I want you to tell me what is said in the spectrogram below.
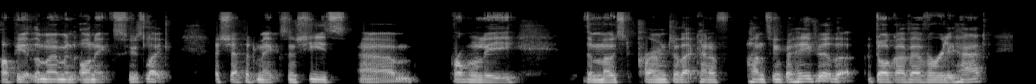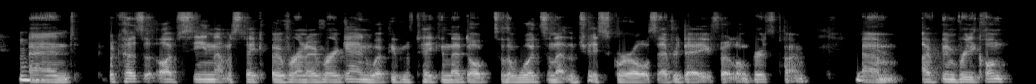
puppy at the moment, Onyx, who's like a shepherd mix, and she's um, probably the most prone to that kind of hunting behavior that a dog I've ever really had. Mm-hmm. And because I've seen that mistake over and over again, where people have taken their dog to the woods and let them chase squirrels every day for a long periods of time, yeah. um, I've been really con-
